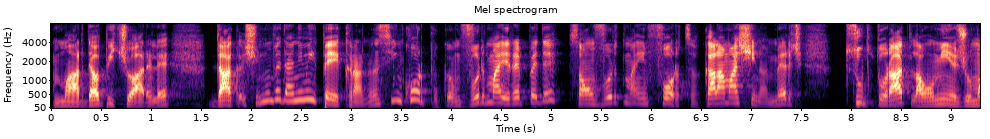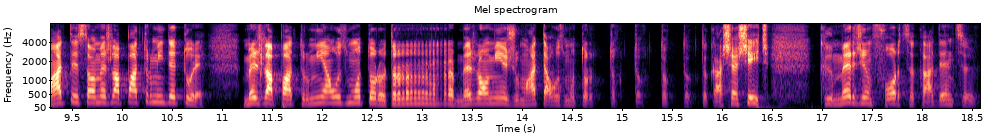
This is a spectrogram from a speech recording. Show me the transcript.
mă ardeau picioarele dacă, și nu vedea nimic pe ecran, în sin corpul, că învârt mai repede sau învârt mai în forță, ca la mașină. Mergi subturat la 1000 jumate sau mergi la 4000 de ture. Mergi la 4000, auzi motorul, trrr, mergi la 1000 jumate, auzi motorul, tuc, tuc, tuc, tuc, tuc, așa și aici. Când mergi în forță, cadență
